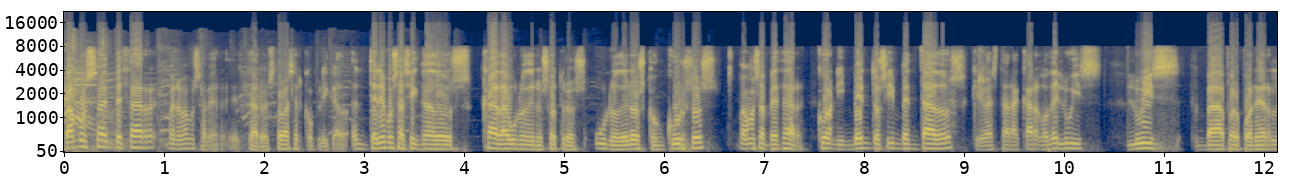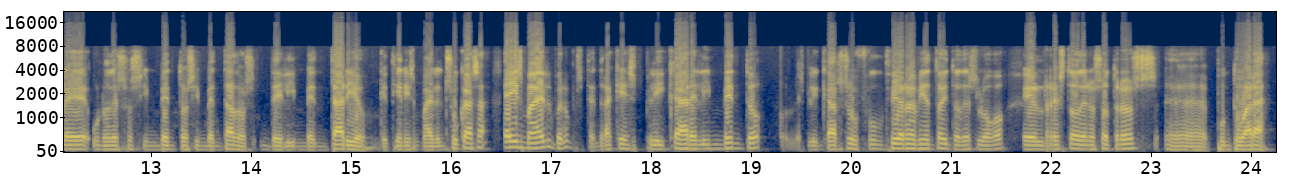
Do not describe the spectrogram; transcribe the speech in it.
Vamos a empezar, bueno, vamos a ver, eh, claro, esto va a ser complicado. Tenemos asignados cada uno de nosotros uno de los concursos. Vamos a empezar con inventos inventados, que va a estar a cargo de Luis. Luis va a proponerle uno de esos inventos inventados del inventario que tiene Ismael en su casa. E Ismael, bueno, pues tendrá que explicar el invento, explicar su funcionamiento y entonces luego el resto de nosotros eh, puntuará.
